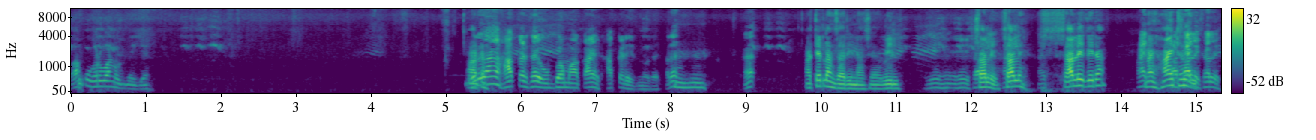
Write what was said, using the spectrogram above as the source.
બાપુ ભરવાનું જ નહીં છે હાકડ થાય ઊભામાં કાંઈ ખાકડી જ ન થાય. અરે હે? આ કેટલા જારીના છે વ્હીલ સાલી સાલી સાલી કર્યા? નહીં, હાઠ નહીં. સાલી સાલી.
